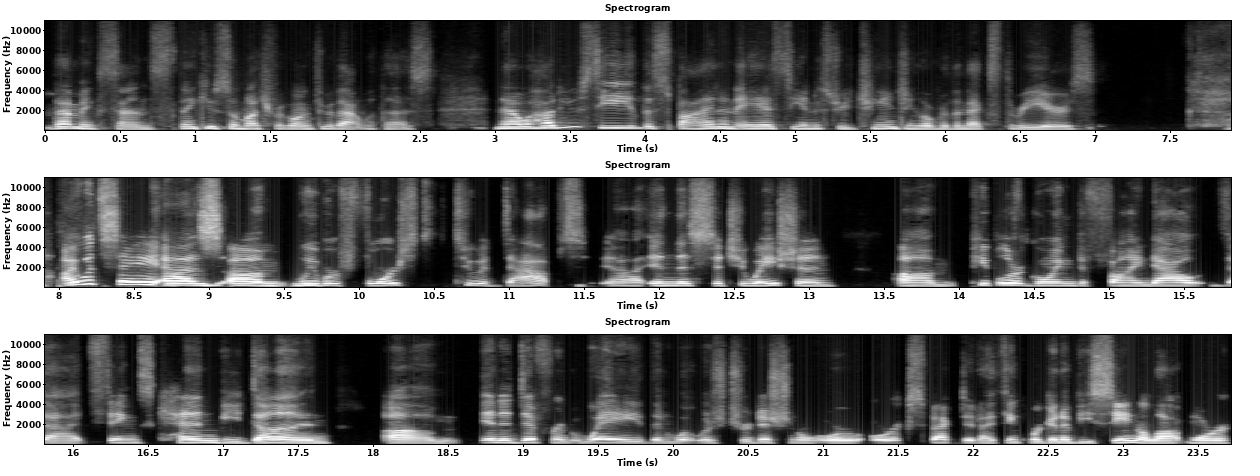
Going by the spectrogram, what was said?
That makes sense. Thank you so much for going through that with us. Now, how do you see the spine and ASC industry changing over the next three years? I would say, as um, we were forced to adapt uh, in this situation, um, people are going to find out that things can be done um, in a different way than what was traditional or, or expected. I think we're going to be seeing a lot more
